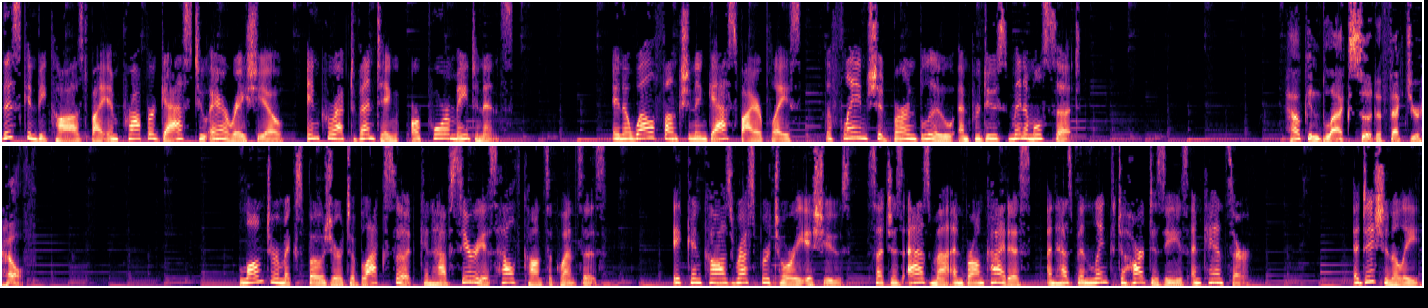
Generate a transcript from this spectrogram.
This can be caused by improper gas-to-air ratio, incorrect venting, or poor maintenance. In a well-functioning gas fireplace, the flame should burn blue and produce minimal soot. How can black soot affect your health? Long-term exposure to black soot can have serious health consequences. It can cause respiratory issues, such as asthma and bronchitis, and has been linked to heart disease and cancer. Additionally,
